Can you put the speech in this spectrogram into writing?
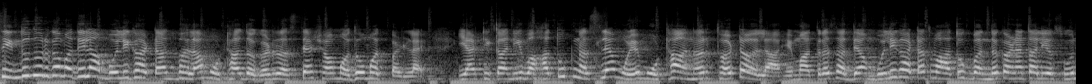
सिंधुदुर्गमधील आंबोली घाटात भला मोठा दगड रस्त्याच्या मधोमध पडलाय. या ठिकाणी वाहतूक नसल्यामुळे मोठा अनर्थ टळला आहे. मात्र सध्या आंबोली घाटात वाहतूक बंद करण्यात आली असून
